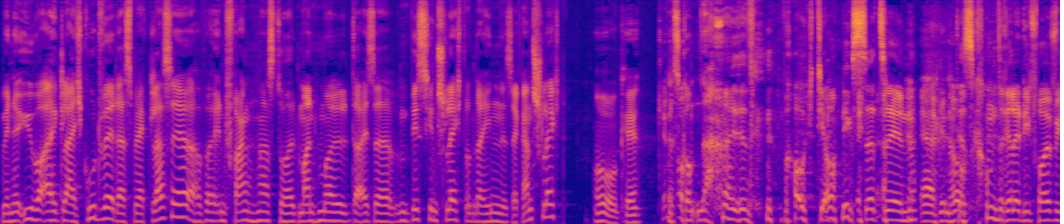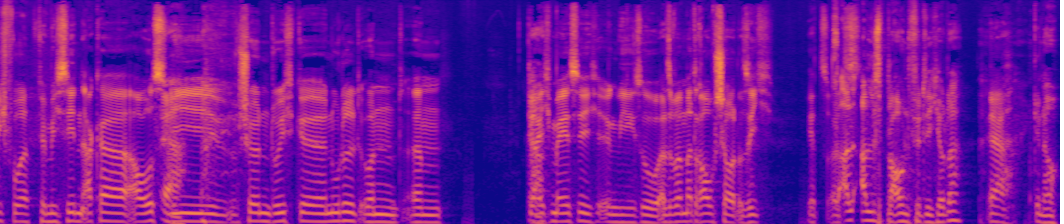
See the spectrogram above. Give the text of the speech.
Wenn er überall gleich gut wäre, das wäre klasse, aber in Franken hast du halt manchmal, da ist er ein bisschen schlecht und da hinten ist er ganz schlecht. Oh, okay. Das kommt, das brauche ich dir auch nichts zu erzählen. Ne? Ja, genau. Das kommt relativ häufig vor. Für mich sieht ein Acker aus Ja. wie schön durchgenudelt und ähm, gleichmäßig irgendwie so. Also wenn man drauf schaut, also ich jetzt als, all- alles braun für dich, oder? ja, Genau.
